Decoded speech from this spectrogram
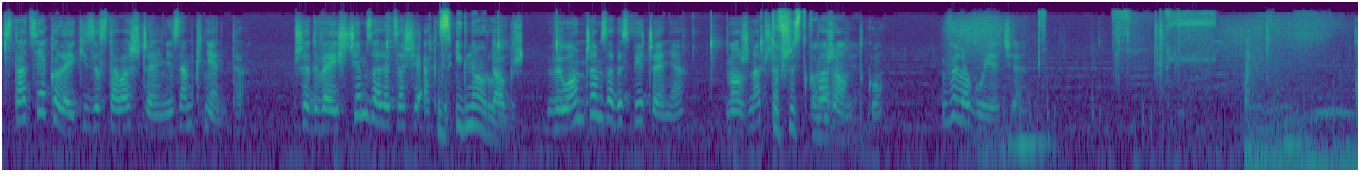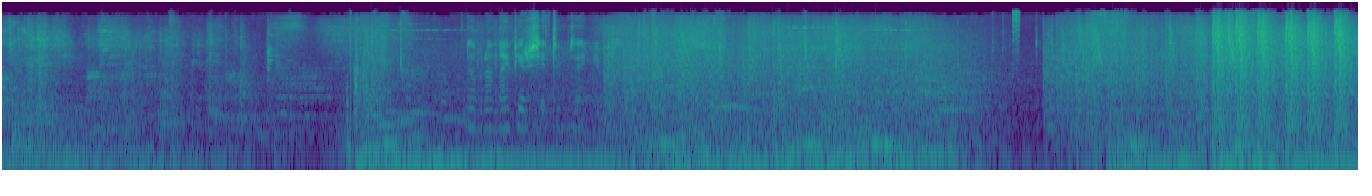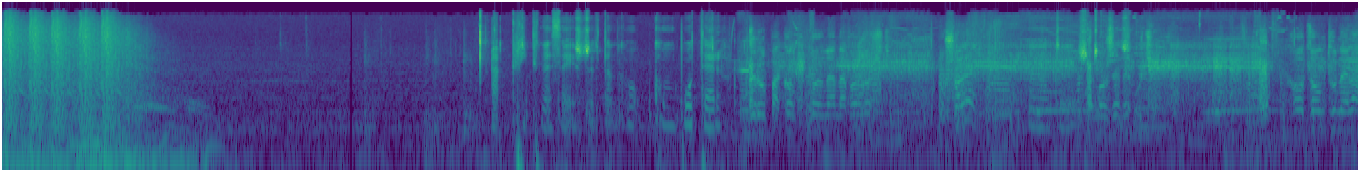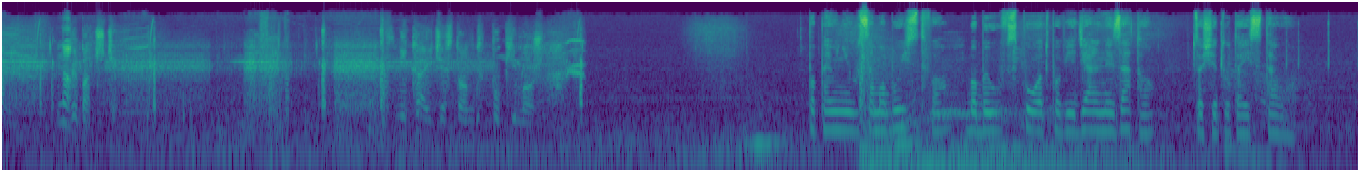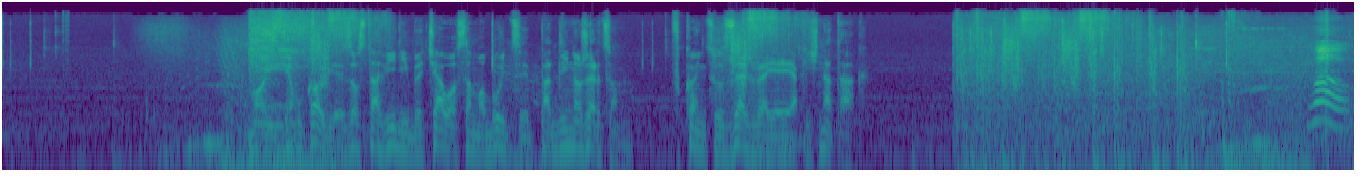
Stacja kolejki została szczelnie zamknięta. Przed wejściem zaleca się akty... Zignoruj. Dobrze. Wyłączam zabezpieczenia. Można przed... To wszystko W porządku. Wylogujecie. Dobra, najpierw się tym zajmiemy. Grupa kontrolna na wolności. Oszaleli. A, tu jeszcze Możemy coś. uciec. Chodzą tunelami. No. Wybaczcie. Znikajcie stąd, póki można. Popełnił samobójstwo, bo był współodpowiedzialny za to, co się tutaj stało. Moi ziomkowie zostawiliby ciało samobójcy padlinożercom. W końcu zeżre je jakiś natak. Wow.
